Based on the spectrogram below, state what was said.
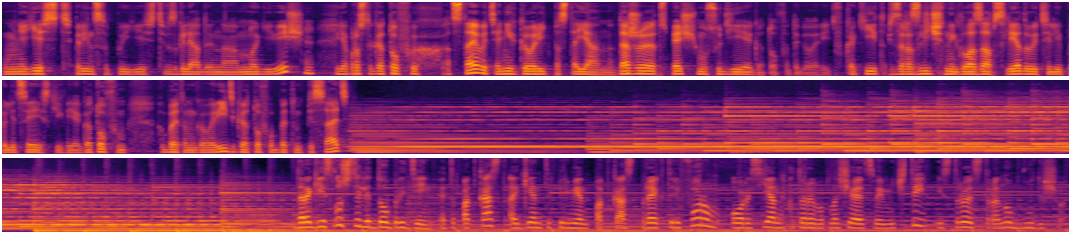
у меня есть принципы, есть взгляды на многие вещи. Я просто готов их отстаивать, о них говорить постоянно. Даже спящему судье я готов это говорить. В какие-то безразличные глаза следователей, полицейских я готов им об этом говорить, готов об этом писать. Дорогие слушатели, добрый день. Это подкаст «Агенты перемен», подкаст проекта «Реформ» о россиянах, которые воплощают свои мечты и строят страну будущего.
